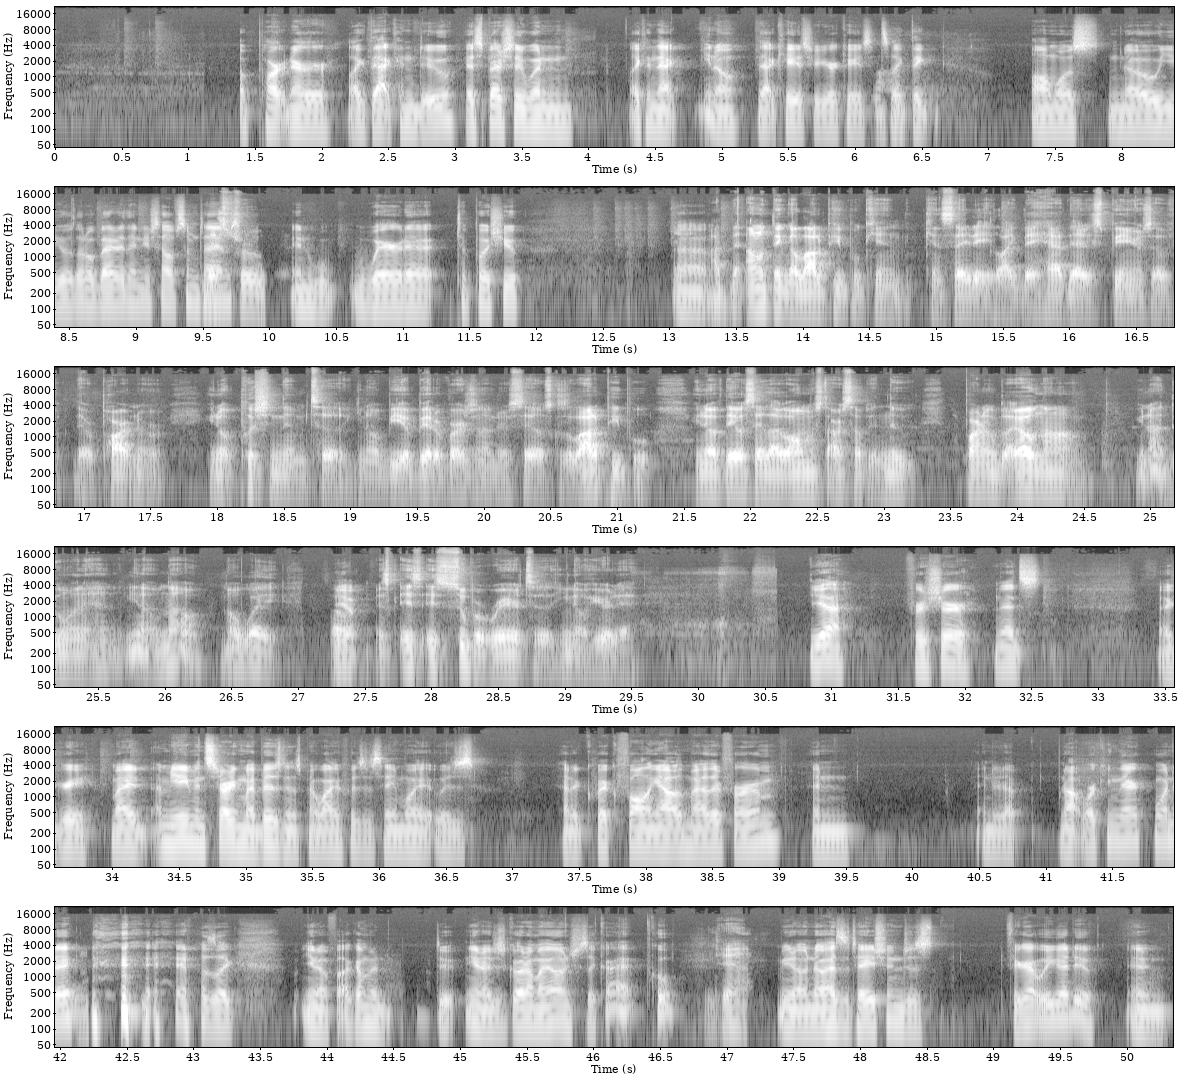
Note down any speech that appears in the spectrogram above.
a partner like that can do, especially when like in that you know that case or your case, it's uh-huh. like they almost know you a little better than yourself that's sometimes true and w- where to to push you. Yeah, I, Um, th- I don't think a lot of people can can say they like they had that experience of their partner, you know, pushing them to you know be a better version of themselves. Because a lot of people, you know, if they'll say like, "Oh, I'm gonna start something new," the partner will be like, "Oh, no, you're not doing that." You know, no, no way. So Yep. it's, it's it's super rare to you know hear that. Yeah, for sure. And that's I agree. My I mean even starting my business, my wife was the same way. It was had a quick falling out with my other firm and ended up not working there one day. and I was like, you know, fuck, I'm gonna do you know, just go out on my own. She's like, All right, cool. Yeah, You know, no hesitation, just figure out what you gotta do. And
